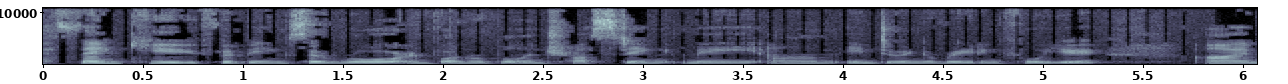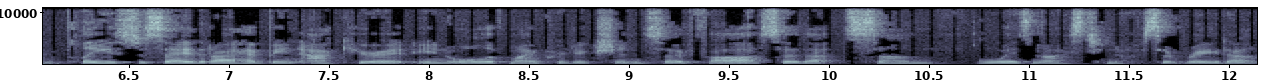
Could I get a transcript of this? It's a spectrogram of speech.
thank you for being so raw and vulnerable and trusting me um, in doing a reading for you. I'm pleased to say that I have been accurate in all of my predictions so far, so that's um, always nice to know as a reader.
